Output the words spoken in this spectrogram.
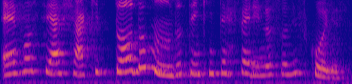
é você achar que todo mundo tem que interferir nas suas escolhas.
